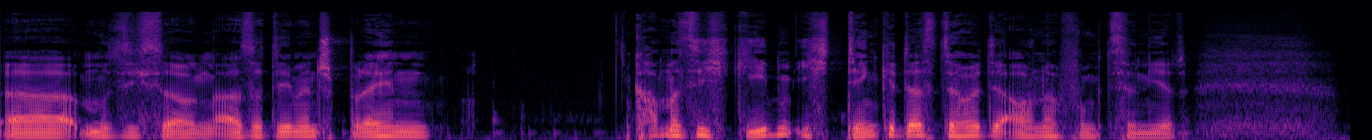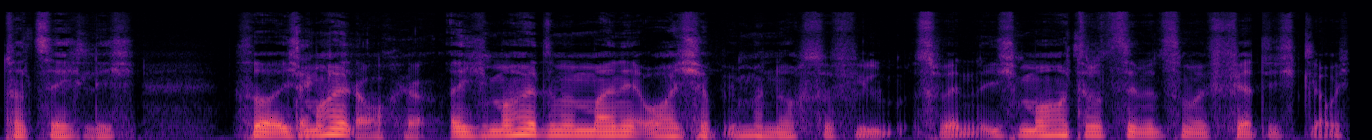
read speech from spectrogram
äh, muss ich sagen. Also dementsprechend kann man sich geben. Ich denke, dass der heute auch noch funktioniert. Tatsächlich. So, ich mache auch, ja. ich mache jetzt mal meine, oh, ich habe immer noch so viel, Sven. Ich mache trotzdem jetzt mal fertig, glaube ich.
